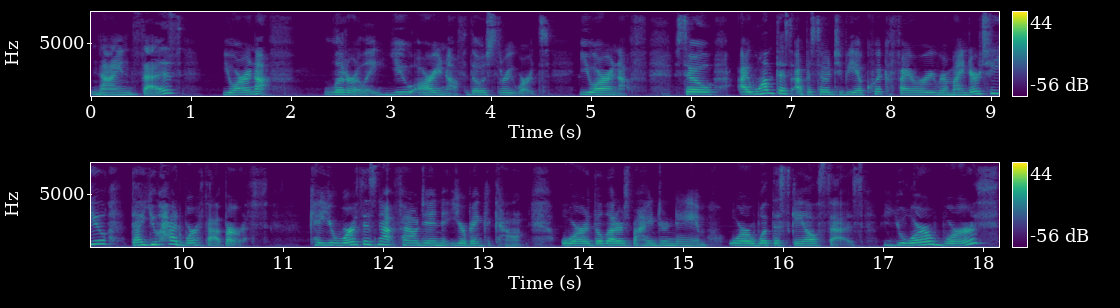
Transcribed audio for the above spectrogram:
9 says, you are enough. Literally, you are enough. Those three words you are enough. So I want this episode to be a quick, fiery reminder to you that you had worth at birth. Okay, your worth is not found in your bank account or the letters behind your name or what the scale says. Your worth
